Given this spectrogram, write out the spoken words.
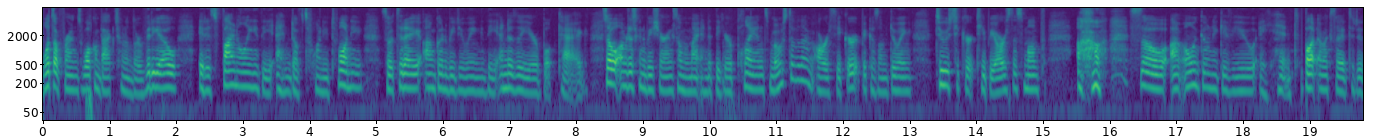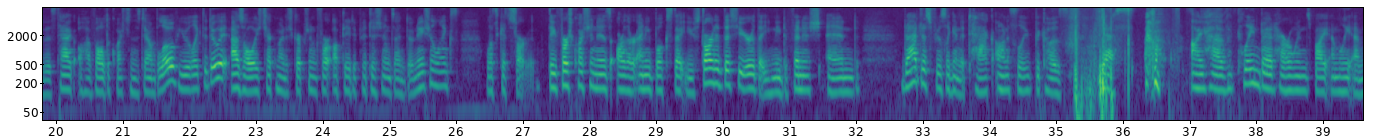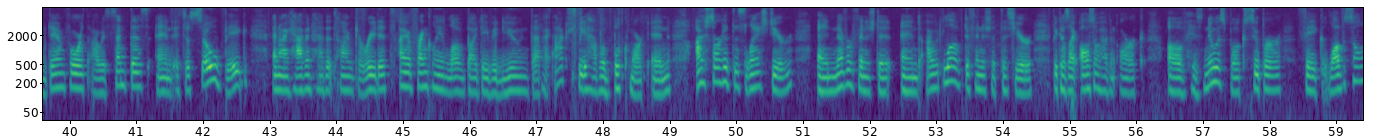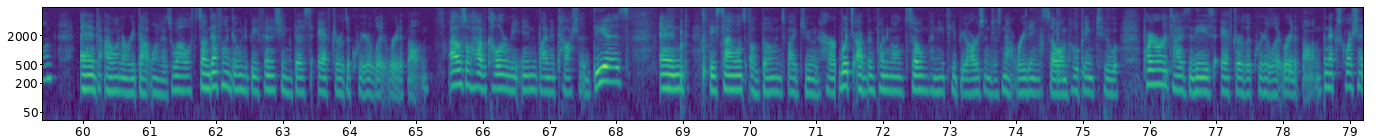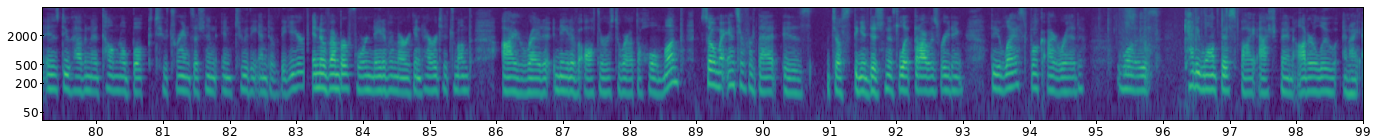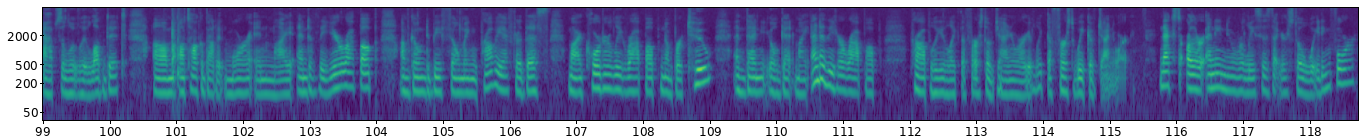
What's up friends? Welcome back to another video. It is finally the end of 2020, so today I'm going to be doing the end of the year book tag. So I'm just going to be sharing some of my end of the year plans. Most of them are secret because I'm doing two secret TBRs this month. Uh, so I'm only going to give you a hint, but I'm excited to do this tag. I'll have all the questions down below if you would like to do it. As always, check my description for updated petitions and donation links let's get started. The first question is, are there any books that you started this year that you need to finish? And that just feels like an attack, honestly, because yes, I have Plain Bad Heroines by Emily M. Danforth. I was sent this and it's just so big and I haven't had the time to read it. I have Frankly in Love by David Yoon that I actually have a bookmark in. I started this last year and never finished it and I would love to finish it this year because I also have an arc of his newest book, Super Fake Love Song, and I want to read that one as well. So I'm definitely going to be finishing this after the Queer Lit Readathon. I also have Color Me In by Natasha Diaz, and The Silence of Bones by June Hur, which I've been putting on so many TBRs and just not reading, so I'm hoping to prioritize these after the Queer Lit Readathon. The next question is, do you have an autumnal book to transition into the end of the year? In November for Native American Heritage Month, I read Native authors throughout the whole month, so my answer for that is just the Indigenous Lit that I was reading. The last book I read was Cattywampus by Ash Van Otterloo and I absolutely loved it. Um, I'll talk about it more in my end of the year wrap up. I'm going to be filming probably after this my quarterly wrap up number two and then you'll get my end of the year wrap up probably like the 1st of January, like the first week of January. Next, are there any new releases that you're still waiting for?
